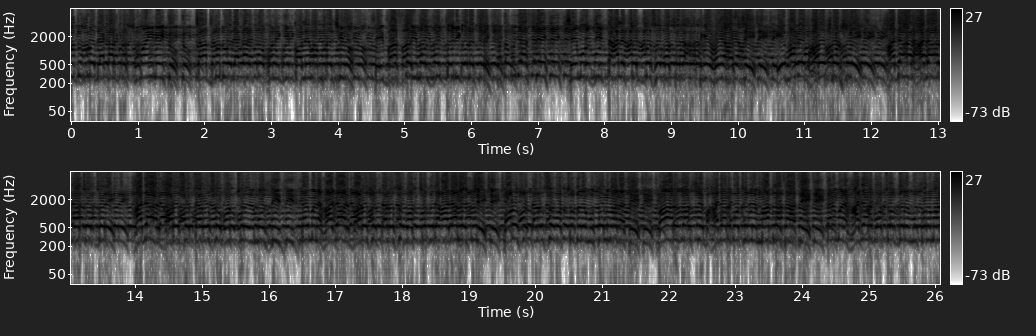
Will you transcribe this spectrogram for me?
দুটুকরো দেখার পরে সময় নেই তো। চাঁদ দুটুকরো দেখার পরে ওখানে গিয়ে কলেমা পড়েছিল। সেই বাস্তবই মসজিদ তৈরি করেছে। কথা বুঝে আসছে? সেই মসজিদ তাহলে চোদ্দশো বছর থেকে হয়ে আসছে। এভাবে ভারতবর্ষে হাজার হাজার বছর ধরে, হাজার বারোশো, তেরোশো বছরের মসজিদ, তার মানে হাজার, বারোশো, তেরোশো বছর ধরে আজান হচ্ছে, বারোশো, তেরোশো বছর ধরে মুসলমান আছে। ভারতবর্ষে হাজার বছরের মাদ্রাসা আছে, তার মানে হাজার বছর ধরে মুসলমান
